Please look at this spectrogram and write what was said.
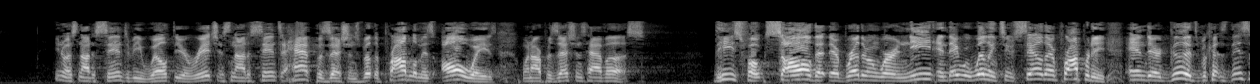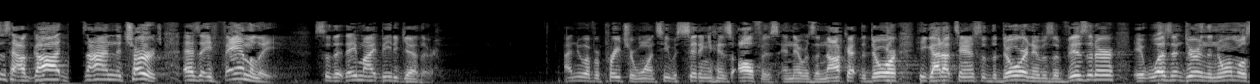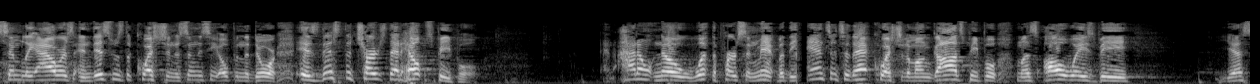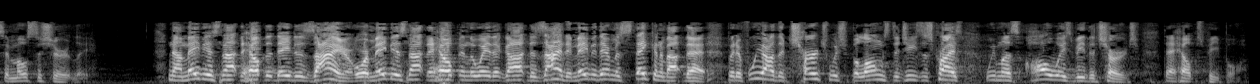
You know, it's not a sin to be wealthy or rich. It's not a sin to have possessions. But the problem is always when our possessions have us. These folks saw that their brethren were in need and they were willing to sell their property and their goods because this is how God designed the church as a family so that they might be together. I knew of a preacher once. He was sitting in his office and there was a knock at the door. He got up to answer the door and it was a visitor. It wasn't during the normal assembly hours. And this was the question as soon as he opened the door. Is this the church that helps people? And I don't know what the person meant, but the answer to that question among God's people must always be yes and most assuredly. Now maybe it's not the help that they desire, or maybe it's not the help in the way that God designed it. Maybe they're mistaken about that. But if we are the church which belongs to Jesus Christ, we must always be the church that helps people.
